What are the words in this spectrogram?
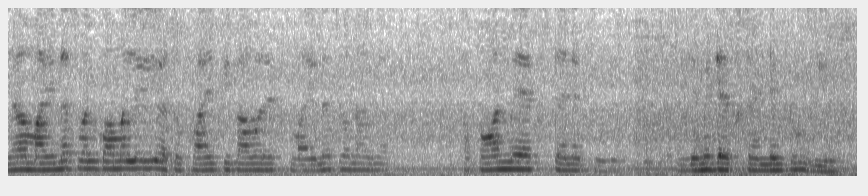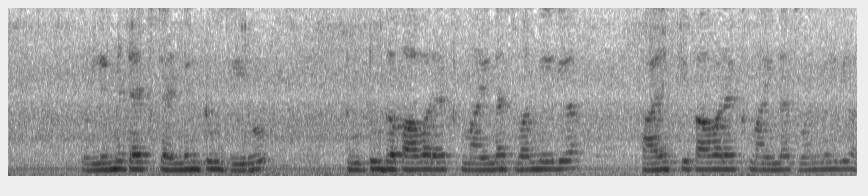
यहाँ माइनस वन कॉमन ले लिया तो फाइव की पावर एक्स माइनस वन आ गया। अपॉन में एक्स टेन एक्स हो गया। Limit x tending to zero तो limit x tending to zero two to the power x minus one मिल गया। फाइव की पावर एक्स माइनस वन मिल गया।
